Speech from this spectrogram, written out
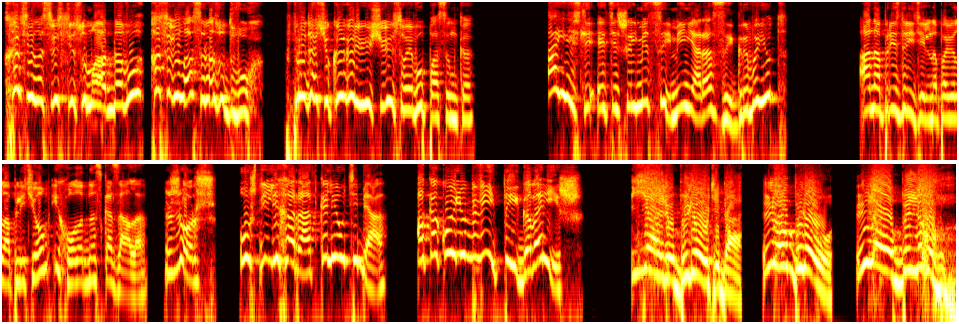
«Хотела свести с ума одного, а свела сразу двух. В придачу к Игорю еще и своего пасынка. А если эти шельмецы меня разыгрывают?» Она презрительно повела плечом и холодно сказала. «Жорж, уж не лихорадка ли у тебя? О какой любви ты говоришь?» «Я люблю тебя! Люблю! Люблю!»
